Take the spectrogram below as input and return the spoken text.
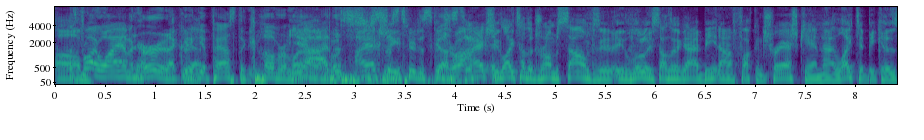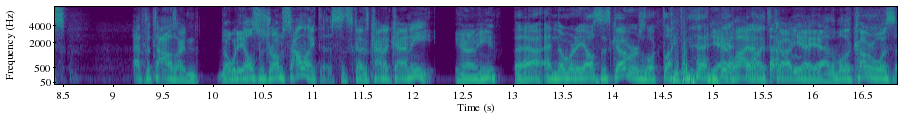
That's probably why I haven't heard it. I couldn't yeah. get past the cover. I'm like, yeah, ah, this is I actually too disgusting. drum- I actually liked how the drums sound because it, it literally sounds like a guy beating on a fucking trash can, and I liked it because at the time I was like, nobody else's drums sound like this. It's, it's kind of kind of neat. You know what I mean? yeah, and nobody else's covers looked like that. Yeah, well, I liked the cover. Yeah, yeah. Well, the cover was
